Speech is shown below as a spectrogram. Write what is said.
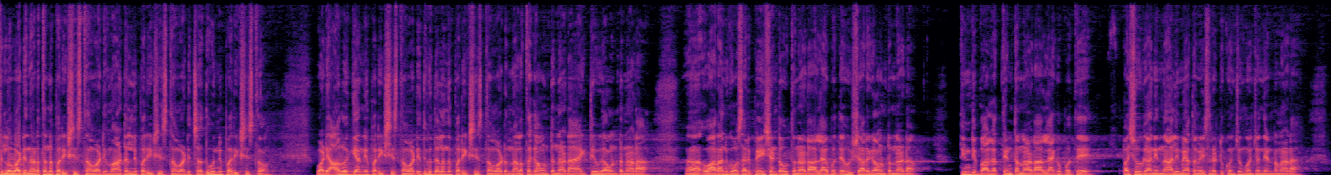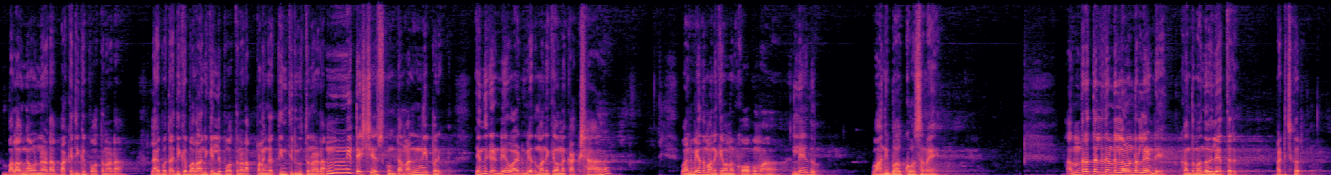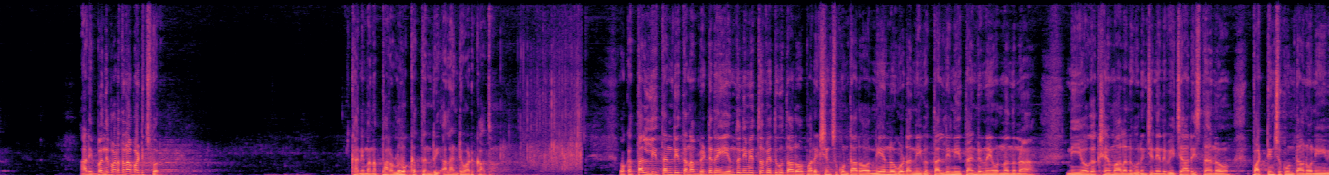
పిల్లవాడి నడతను పరీక్షిస్తాం వాడి మాటల్ని పరీక్షిస్తాం వాడి చదువుని పరీక్షిస్తాం వాడి ఆరోగ్యాన్ని పరీక్షిస్తాం వాడి ఎదుగుదలను పరీక్షిస్తాం వాడు నలతగా ఉంటున్నాడా యాక్టివ్గా ఉంటున్నాడా వారానికి ఒకసారి పేషెంట్ అవుతున్నాడా లేకపోతే హుషారుగా ఉంటున్నాడా తిండి బాగా తింటున్నాడా లేకపోతే పశువు కానీ నాలి మేత వేసినట్టు కొంచెం కొంచెం తింటున్నాడా బలంగా ఉన్నాడా బక్కజిగ్గిపోతున్నాడా లేకపోతే అధిక బలానికి వెళ్ళిపోతున్నాడా అప్పనంగా తిని తిరుగుతున్నాడా అన్ని టెస్ట్ చేసుకుంటాం అన్ని పరి ఎందుకండి వాడి మీద మనకేమన్నా కక్ష? వాని మీద మనకేమైనా కోపమా? లేదు. వాని బాగు కోసమే. అందరు తల్లిదండ్రులు ఇలా ఉండరులేండి. కొంతమంది వదిలేస్తారు పట్టించుకోరు. ఆడు ఇబ్బంది పడుతున్నా పట్టించుకోరు. కానీ మన పరలోక తండ్రి అలాంటి వాడు కాదు. ఒక తల్లి తండ్రి తన బిడ్డని ఎందు నిమిత్తం వెతుకుతారో పరీక్షించుకుంటారో నేను కూడా నీకు తల్లిని తండ్రినై ఉన్నందున నీ యోగక్షేమాలను గురించి నేను విచారిస్తాను పట్టించుకుంటాను నీ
